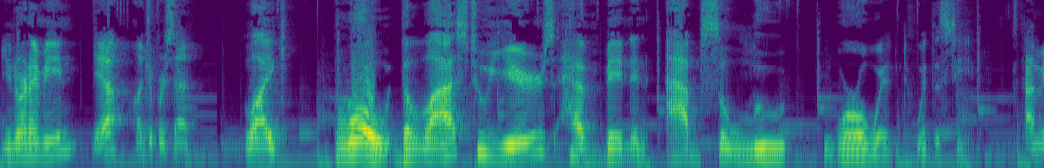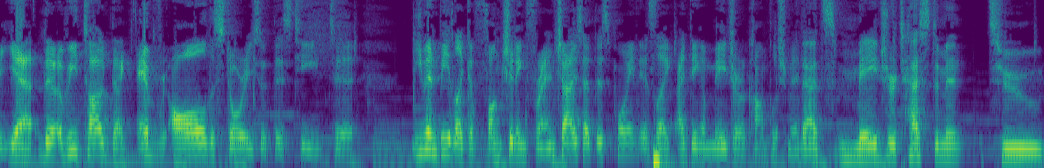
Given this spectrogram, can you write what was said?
You know what I mean? Yeah, hundred percent. Like bro, the last 2 years have been an absolute whirlwind with this team. I mean, yeah, the, we talked like every all the stories with this team to even be like a functioning franchise at this point is like I think a major accomplishment. that's major testament to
